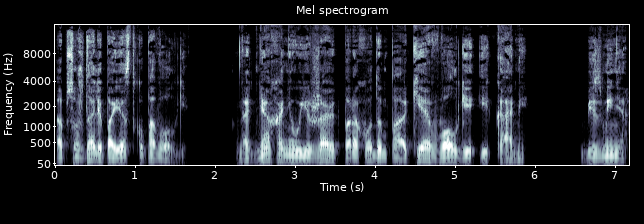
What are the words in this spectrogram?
обсуждали поездку по Волге. На днях они уезжают пароходом по Оке, Волге и Ками. Без меня.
